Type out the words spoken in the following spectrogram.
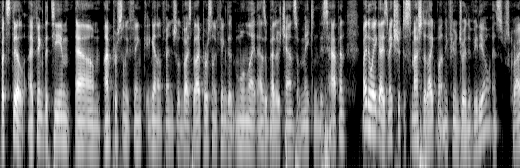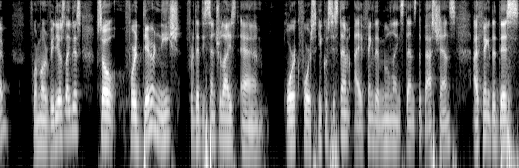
but still, I think the team. Um, I personally think again on financial advice, but I personally think that Moonlight has a better chance of making this happen. By the way, guys, make sure to smash the like button if you enjoyed the video and subscribe for more videos like this. So for their niche, for the decentralized um, workforce ecosystem, I think that Moonlight stands the best chance. I think that this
